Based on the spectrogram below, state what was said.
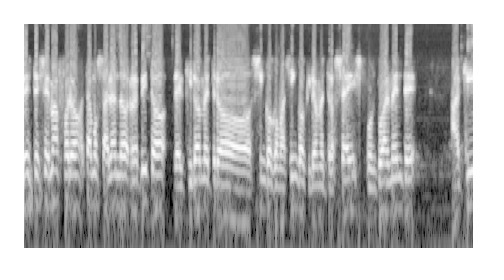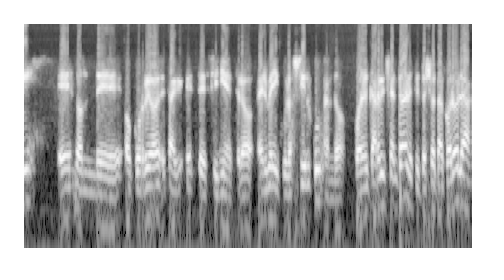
de este semáforo. Estamos hablando, repito, del kilómetro 5,5, kilómetro 6, puntualmente. Aquí es donde ocurrió esta- este siniestro. El vehículo circulando por el carril central, este Toyota Corolla,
